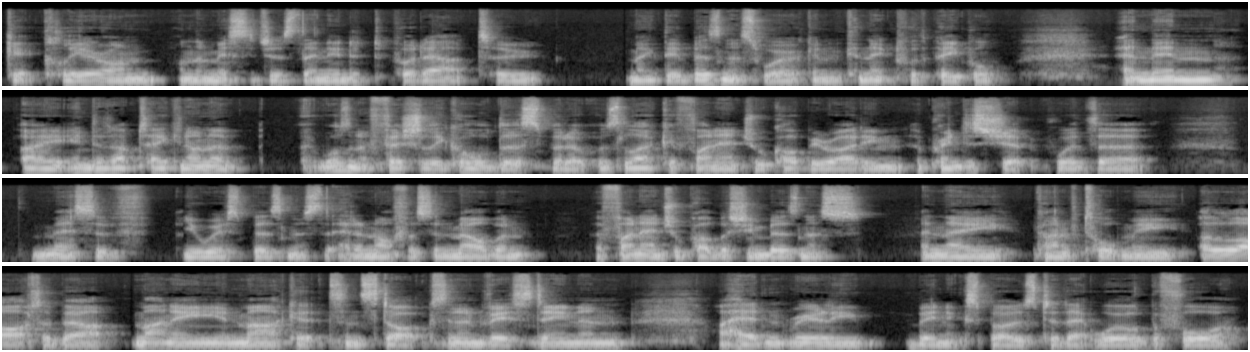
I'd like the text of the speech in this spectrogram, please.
get clear on, on the messages they needed to put out to make their business work and connect with people. And then I ended up taking on a, it wasn't officially called this, but it was like a financial copywriting apprenticeship with a massive US business that had an office in Melbourne, a financial publishing business and they kind of taught me a lot about money and markets and stocks and investing and i hadn't really been exposed to that world before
